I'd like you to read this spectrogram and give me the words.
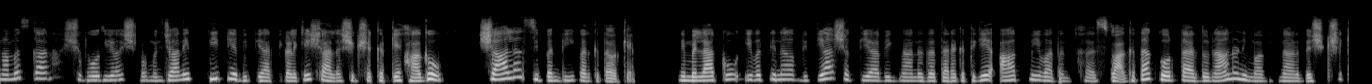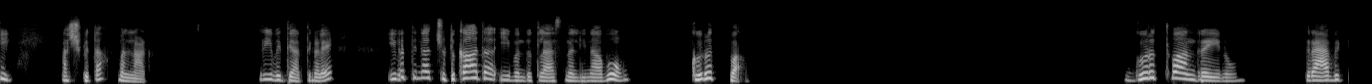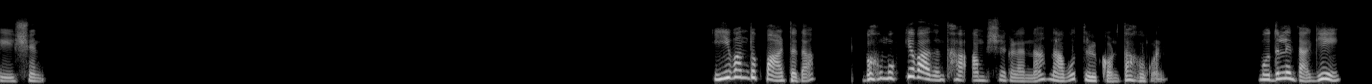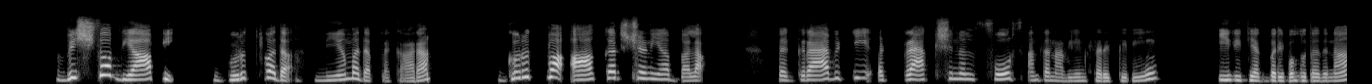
ನಮಸ್ಕಾರ, ಶುಭೋದಯ, ಶುಭ ಮುಂಜಾನೆ ಪ್ರೀತಿಯ ವಿದ್ಯಾರ್ಥಿಗಳಿಗೆ, ಶಾಲಾ ಶಿಕ್ಷಕರಿಗೆ ಹಾಗೂ ಶಾಲಾ ಸಿಬ್ಬಂದಿ ವರ್ಗದವ್ರಿಗೆ. ನಿಮ್ಮೆಲ್ಲರಿಗೂ ಇವತ್ತಿನ ವಿದ್ಯಾಶಕ್ತಿಯ ವಿಜ್ಞಾನದ ತರಗತಿಗೆ ಆತ್ಮೀಯವಾದಂತಹ ಸ್ವಾಗತ. ಕೋರ್ತಾ ಇರೋದು ನಾನು, ನಿಮ್ಮ ವಿಜ್ಞಾನದ ಶಿಕ್ಷಕಿ ಅಶ್ವಿತಾ ಮಲ್ನಾಡ್. ಪ್ರಿಯ ವಿದ್ಯಾರ್ಥಿಗಳೇ, ಇವತ್ತಿನ ಚುಟುಕಾದ ಈ ಒಂದು ಕ್ಲಾಸ್ನಲ್ಲಿ ನಾವು ಗುರುತ್ವ. ಗುರುತ್ವ ಅಂದ್ರೆ ಏನು? ಗ್ರಾವಿಟೇಷನ್ ಈ ಒಂದು ಪಾಠದ ಬಹುಮುಖ್ಯವಾದಂತಹ ಅಂಶಗಳನ್ನ ನಾವು ತಿಳ್ಕೊಂತ ಹೋಗೋಣ. ಮೊದಲನೇದಾಗಿ, ವಿಶ್ವವ್ಯಾಪಿ ಗುರುತ್ವದ ನಿಯಮದ ಪ್ರಕಾರ, ಗುರುತ್ವ ಆಕರ್ಷಣೆಯ ಬಲ ದ ಗ್ರಾವಿಟಿ ಅಟ್ರಾಕ್ಷನಲ್ ಫೋರ್ಸ್ ಅಂತ ನಾವೇನ್ ಕರಿತೀವಿ? ಈ ರೀತಿಯಾಗಿ ಬರಿಬಹುದು ಅದನ್ನ.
